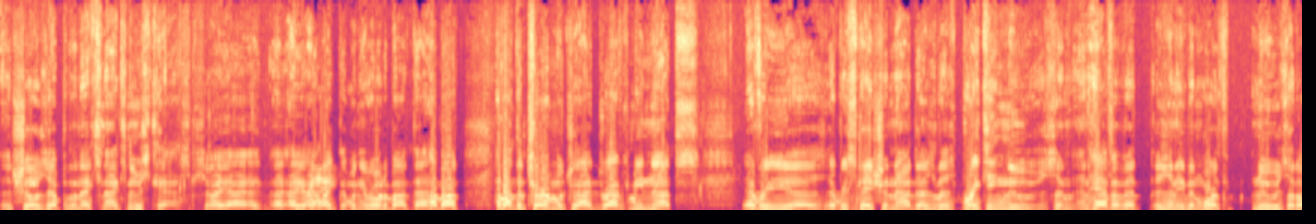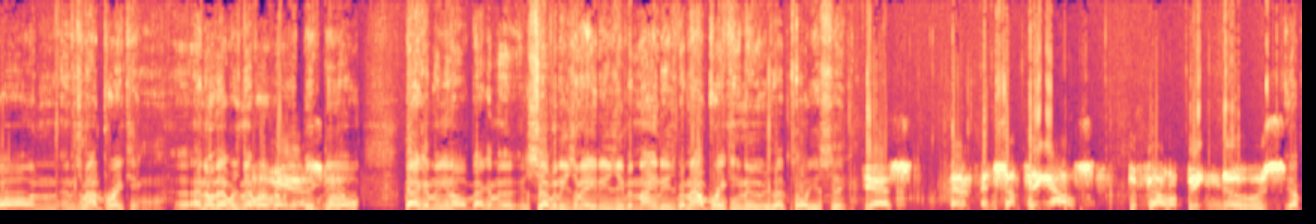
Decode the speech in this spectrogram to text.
it shows up in the next night's newscast. So I, I, I, I, right. I like that when you wrote about that. How about how about the term which drives me nuts? Every uh, every station now does this breaking news, and, and half of it isn't even worth news at all, and, and it's not breaking. Uh, I know that was never oh, really yes. a big deal back in the you know back in the 70s and 80s, even 90s, but now breaking news that's all you see. Yes, and, and something else, developing news. Yep.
